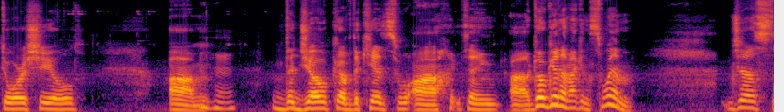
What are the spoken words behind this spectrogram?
door shield. Um Mhm. the joke of the kids uh saying, uh, go get him, I can swim. Just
